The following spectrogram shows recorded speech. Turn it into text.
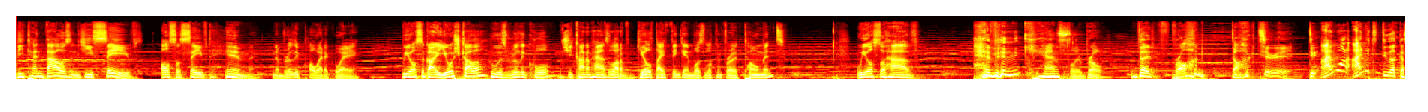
the 10,000 he saved also saved him in a really poetic way. We also got Yoshikawa, who is really cool. She kind of has a lot of guilt, I think, and was looking for atonement. We also have Heaven Chancellor, bro. The Frog Doctor. Dude, I want. I need to do like a.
